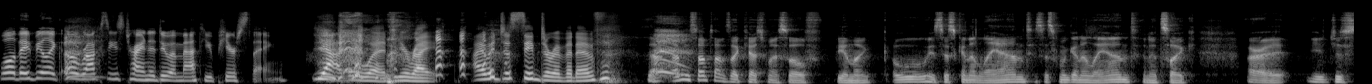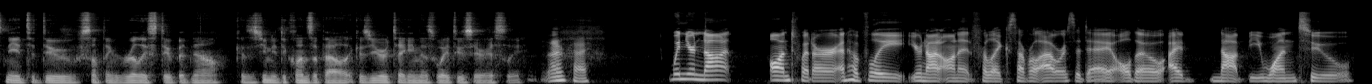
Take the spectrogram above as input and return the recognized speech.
well, they'd be like, "Oh, Roxy's trying to do a Matthew Pierce thing." Yeah, they would. You're right. I would just seem derivative. Yeah, I mean, sometimes I catch myself being like, "Oh, is this going to land? Is this one going to land?" And it's like, "All right, you just need to do something really stupid now because you need to cleanse the palate because you're taking this way too seriously." Okay. when you're not on Twitter, and hopefully you're not on it for like several hours a day, although I'd not be one to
